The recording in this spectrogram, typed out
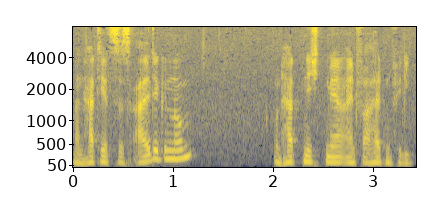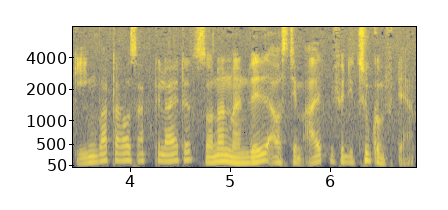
Man hat jetzt das Alte genommen und hat nicht mehr ein Verhalten für die Gegenwart daraus abgeleitet, sondern man will aus dem Alten für die Zukunft lernen.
